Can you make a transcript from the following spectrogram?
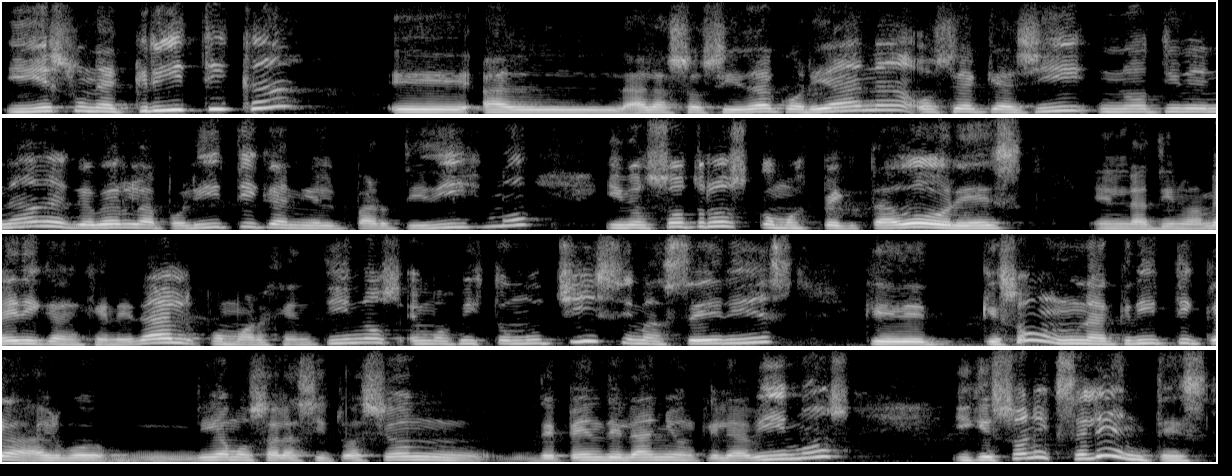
y es una crítica eh, a la sociedad coreana, o sea que allí no tiene nada que ver la política ni el partidismo, y nosotros como espectadores en Latinoamérica en general, como argentinos, hemos visto muchísimas series que, son una crítica, algo, digamos, a la situación, depende del año en que la vimos, y que son excelentes,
